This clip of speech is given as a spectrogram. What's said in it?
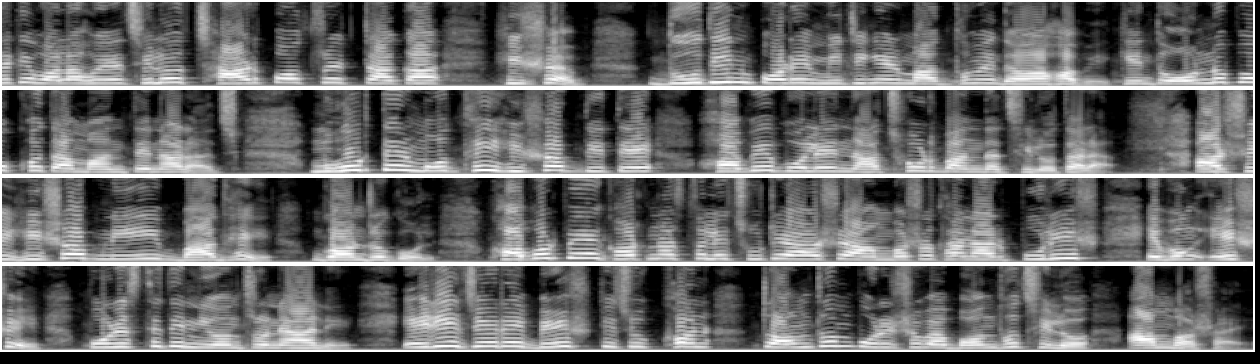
থেকে বলা হয়েছিল, ছাড়পত্রের টাকা হিসাব দুদিন পরে মিটিংয়ের মাধ্যমে দেওয়া হবে, কিন্তু অন্য পক্ষ তা মানতে নারাজ। মুহূর্তের মধ্যেই হিসাব দিতে হবে বলে নাছোড়বান্দা ছিল তারা। আর সেই হিসাব নিয়েই বাধে গন্ডগোল খবর পেয়ে ঘটনাস্থলে ছুটে আসে আমবাসা থানার পুলিশ এবং এসে পরিস্থিতি নিয়ন্ত্রণে আনে। এরই জেরে বেশ কিছুক্ষণ টমটম পরিষেবা বন্ধ ছিল আমবাসায়।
